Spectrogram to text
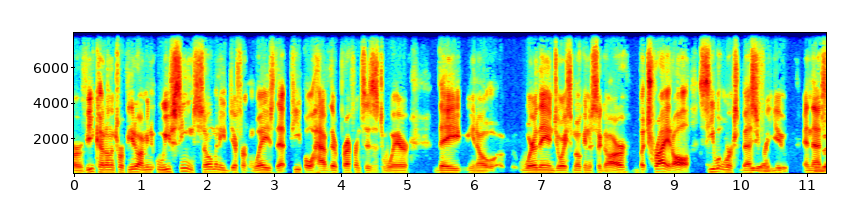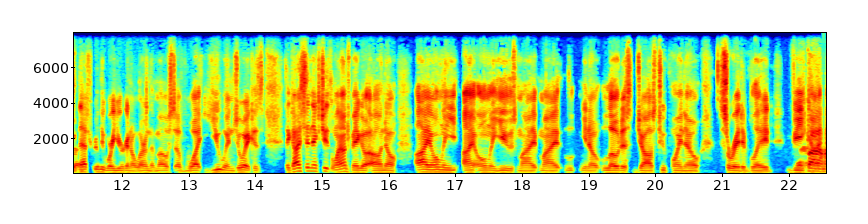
or a V cut on the torpedo. I mean, we've seen so many different ways that people have their preferences as to where they, you know, where they enjoy smoking a cigar, but try it all. See what works best for you. And that's Exactly. that's really where you're going to learn the most of what you enjoy. Because the guy sitting next to you at the lounge may go, "Oh no, I only I only use my my you know Lotus Jaws 2.0 serrated blade V cut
